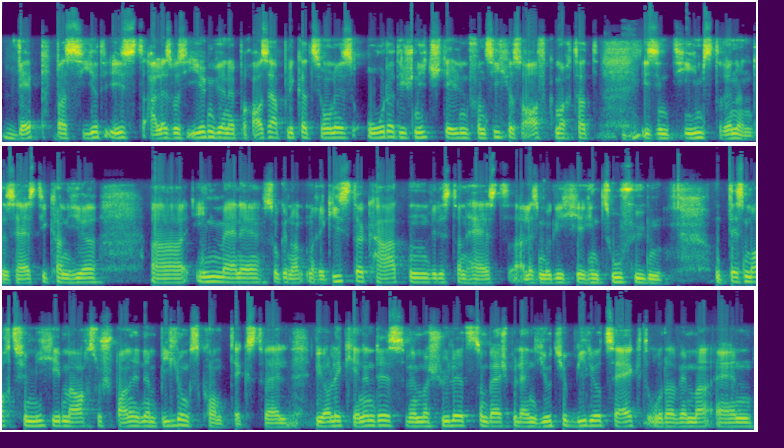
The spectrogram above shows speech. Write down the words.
Web basiert ist, alles, was irgendwie eine Browser-Applikation ist oder die Schnittstellen von sich aus aufgemacht hat, mhm. ist in Teams drinnen. Das heißt, ich kann hier äh, in meine sogenannten Registerkarten, wie das dann heißt, alles Mögliche hinzufügen. Und das macht es für mich eben auch so spannend in einem Bildungskontext, weil wir alle kennen das, wenn man Schüler jetzt zum Beispiel ein YouTube-Video zeigt oder wenn man ein,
